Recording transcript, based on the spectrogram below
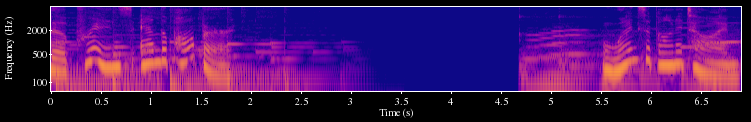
The Prince and the Pauper. Once upon a time,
